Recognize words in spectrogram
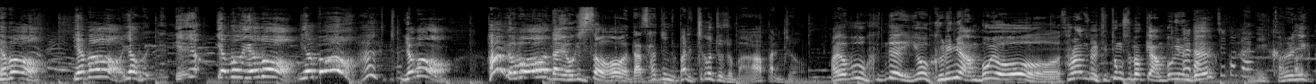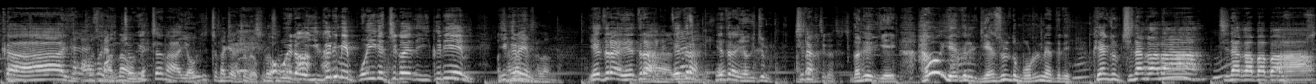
여보, 여보, 여보, 여- 여보, 여보, 여보, 아, 여보, 아, 여보, 나 여기 있어. 나 사진 좀 빨리 찍어줘 줘봐, 빨리 좀. 아, 여보, 근데 이거 그림이 안 보여. 사람들 뒤통수밖에 안 보이는데? 아니, 그러니까 여기가 이쪽 있잖아. 여기 좀 찍어 보이라고. 이 그림이 보이게 찍어야 돼. 이 그림, 이 그림. 얘들아, 얘들아, 얘들아, 얘들아, 여기 좀 지나. 너네 얘, 아우 얘들 예술도 모르는 애들이 그냥 좀 지나가라. 지나가 봐봐.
